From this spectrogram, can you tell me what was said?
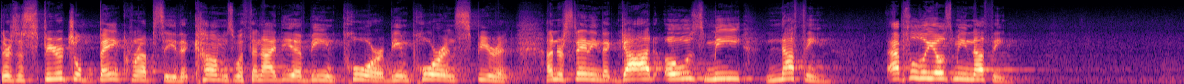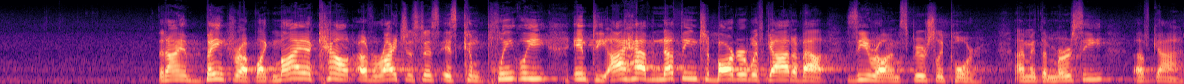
There's a spiritual bankruptcy that comes with an idea of being poor, being poor in spirit, understanding that God owes me nothing, absolutely owes me nothing. That I am bankrupt, like my account of righteousness is completely empty. I have nothing to barter with God about. Zero. I'm spiritually poor. I'm at the mercy of God.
